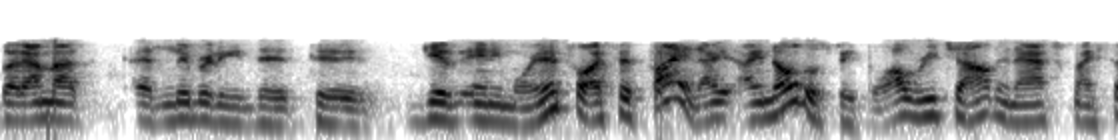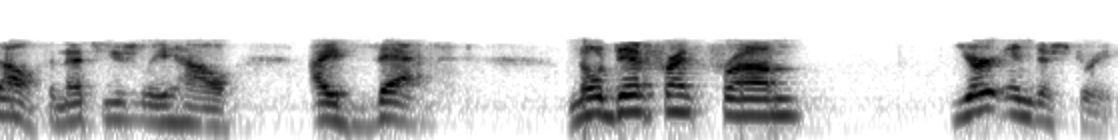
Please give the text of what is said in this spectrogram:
but I'm not at liberty to, to give any more info. I said, fine, I, I know those people. I'll reach out and ask myself, and that's usually how I vet. No different from your industry.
